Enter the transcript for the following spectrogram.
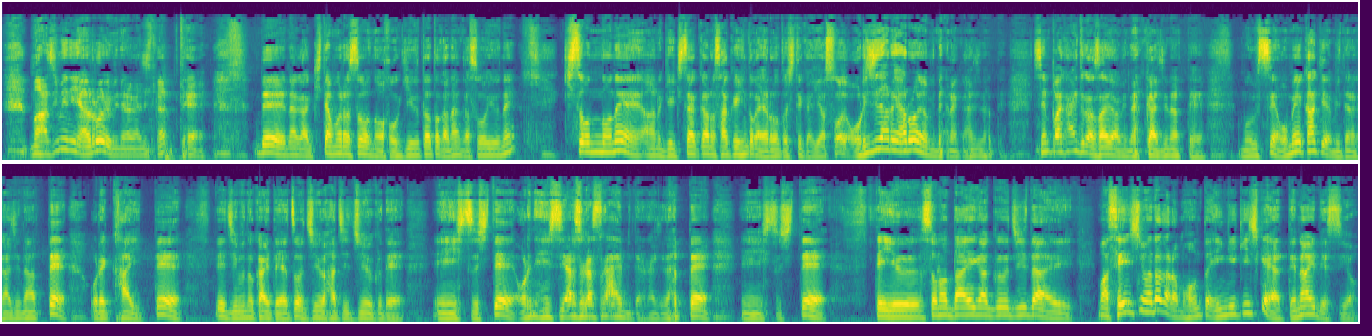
真面目にやろうよみたいな感じになって、で、なんか北村壮の補給歌とかなんかそういうね、既存のね、あの劇作家の作品とかやろうとしてるから、いや、そういうオリジナルやろうよみたいな感じになって、先輩書いてくださいよみたいな感じになって、もううっせえ、おめえ書けよみたいな感じになって、俺書いて、で、自分の書いたやつを18、19で演出して、俺に演出やらせてくださいみたいな感じになって、演出して、っていう、その大学時代、まあ青春はだからもう本当演劇しかやってないですよ。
